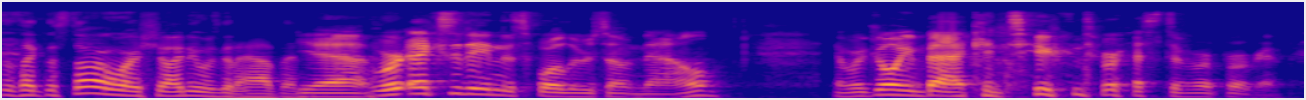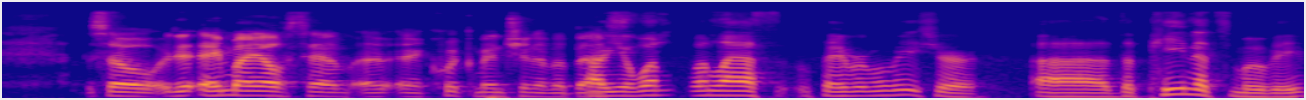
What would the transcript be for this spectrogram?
it's like the Star Wars show. I knew it was going to happen. yeah, we're exiting the spoiler zone now, and we're going back into the rest of our program. So, anybody else have a, a quick mention of a best? Oh yeah, one one last favorite movie, sure. Uh, the Peanuts movie.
